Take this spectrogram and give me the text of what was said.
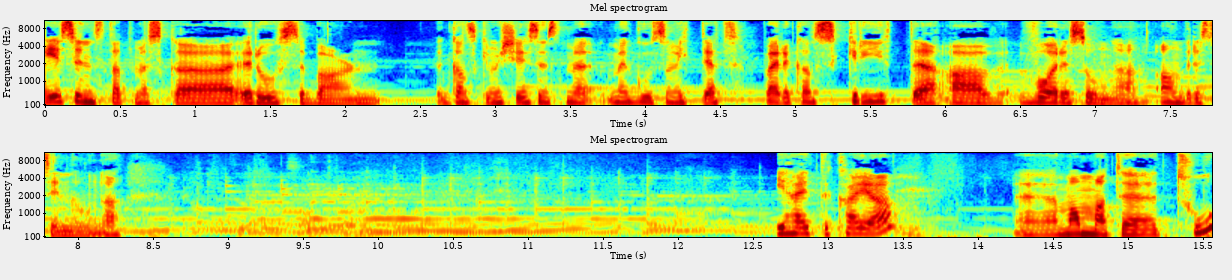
Jeg syns at vi skal rose barn ganske mye. Jeg syns vi med, god samvittighet bare kan skryte av våre unger, andre sine unger. Jeg heter Kaja. Eh, mamma til to.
